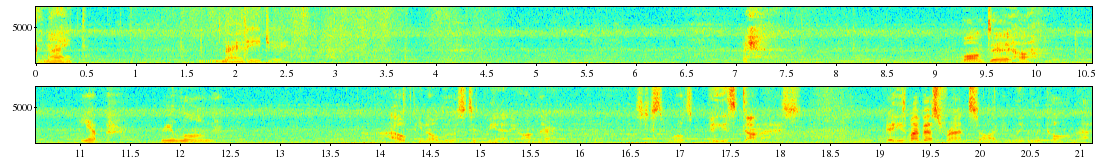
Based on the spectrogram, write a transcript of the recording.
good night. Night, AJ. Long day, huh? Yep. Real long. I hope you know Louis didn't mean any harm there. He's just the world's biggest dumbass. Yeah, he's my best friend, so I can legally call him that.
